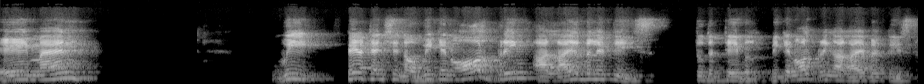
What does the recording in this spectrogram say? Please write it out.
Amen. We pay attention now. We can all bring our liabilities to the table. We can all bring our liabilities.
